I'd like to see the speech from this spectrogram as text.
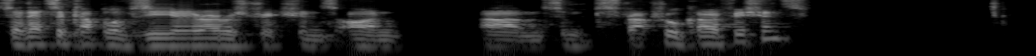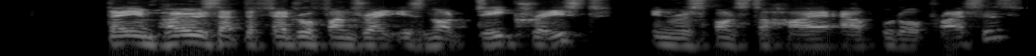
So that's a couple of zero restrictions on um, some structural coefficients. They impose that the federal funds rate is not decreased in response to higher output or prices.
